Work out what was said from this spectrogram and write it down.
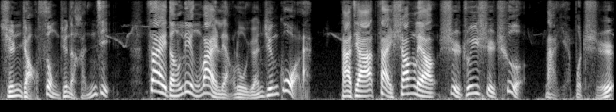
寻找宋军的痕迹，再等另外两路援军过来，大家再商量是追是撤，那也不迟。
